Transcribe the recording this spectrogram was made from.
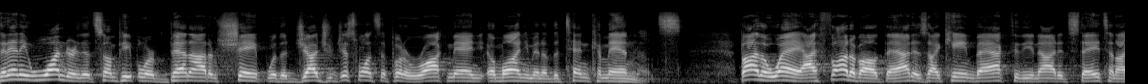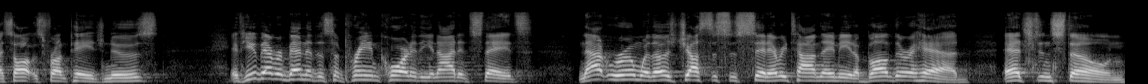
it any wonder that some people are bent out of shape with a judge who just wants to put a rock man, a monument of the Ten Commandments? By the way, I thought about that as I came back to the United States and I saw it was front page news. If you've ever been to the Supreme Court of the United States, in that room where those justices sit every time they meet, above their head, etched in stone,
